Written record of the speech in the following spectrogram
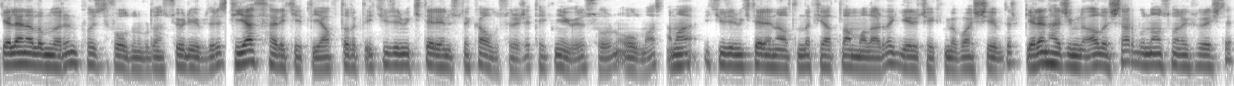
Gelen alımların pozitif olduğunu buradan söyleyebiliriz. Fiyat hareketli haftalıkta 222 TL'nin üstünde kaldığı sürece tekniğe göre sorun olmaz olmaz. Ama 222 TL'nin altında fiyatlanmalarda geri çekilme başlayabilir. Gelen hacimli alışlar bundan sonraki süreçte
